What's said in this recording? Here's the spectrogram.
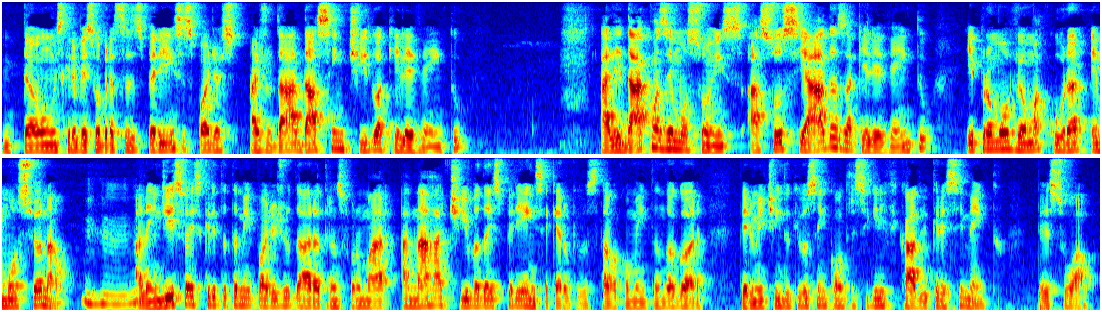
Então escrever sobre essas experiências pode aj- ajudar a dar sentido àquele evento, a lidar com as emoções associadas àquele evento e promover uma cura emocional. Uhum. Além disso, a escrita também pode ajudar a transformar a narrativa da experiência, que era o que você estava comentando agora, permitindo que você encontre significado e crescimento pessoal.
